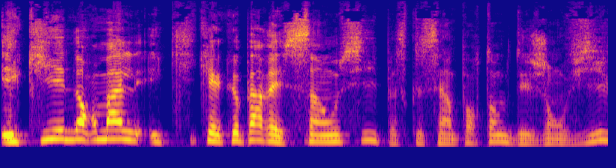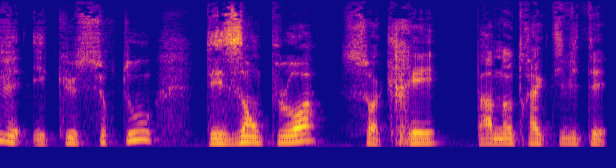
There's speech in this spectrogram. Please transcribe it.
et qui est normal et qui quelque part est sain aussi parce que c'est important que des gens vivent et que surtout des emplois soient créés par notre activité.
